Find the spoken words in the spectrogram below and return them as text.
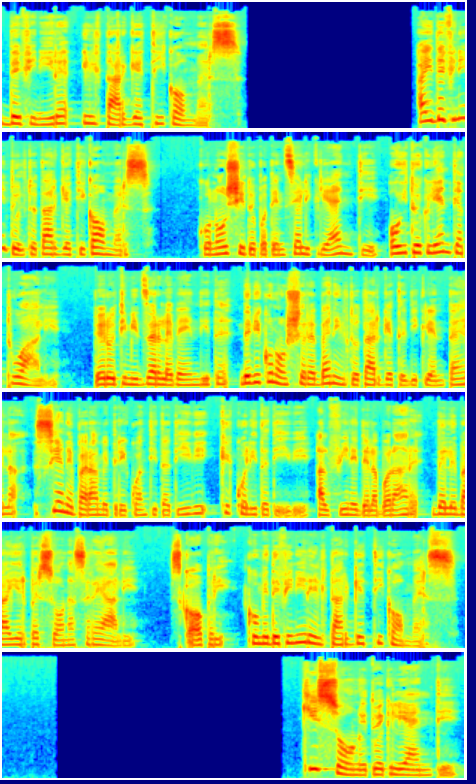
Definire il target e-commerce. Hai definito il tuo target e-commerce? Conosci i tuoi potenziali clienti o i tuoi clienti attuali? Per ottimizzare le vendite devi conoscere bene il tuo target di clientela sia nei parametri quantitativi che qualitativi, al fine di elaborare delle buyer personas reali. Scopri come definire il target e-commerce. Chi sono i tuoi clienti?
